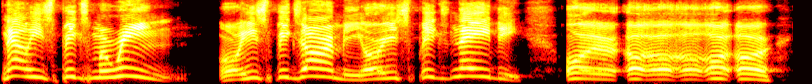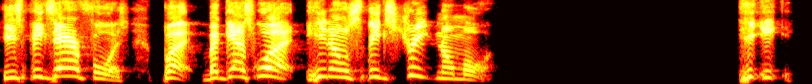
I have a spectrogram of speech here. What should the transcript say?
Now he speaks Marine or he speaks army or he speaks navy or or, or or, or, he speaks air force. But but guess what? He don't speak street no more. He,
